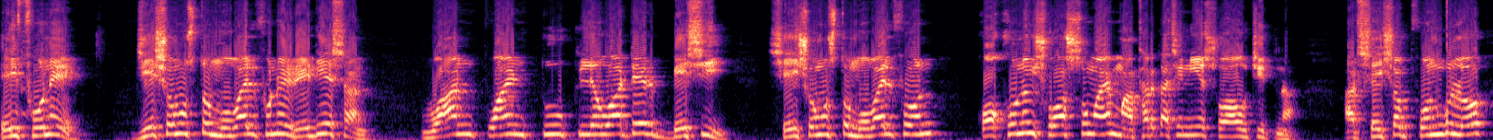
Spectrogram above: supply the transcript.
এই ফোনে যে সমস্ত মোবাইল ফোনের রেডিয়েশন ওয়ান পয়েন্ট টু কিলোওয়াটের বেশি সেই সমস্ত মোবাইল ফোন কখনোই শোয়ার সময় মাথার কাছে নিয়ে শোয়া উচিত না। আর সেই সব ফোনগুলো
